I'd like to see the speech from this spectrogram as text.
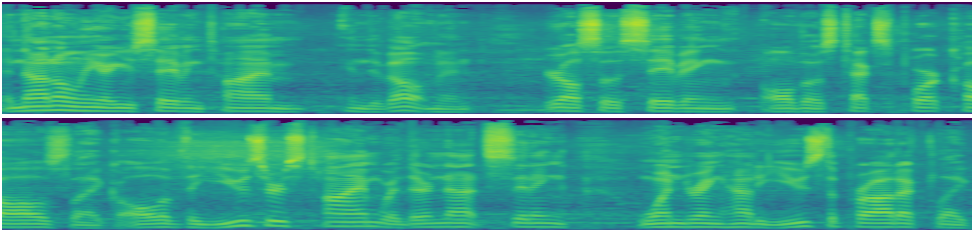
And not only are you saving time in development, you're also saving all those tech support calls, like all of the users' time where they're not sitting wondering how to use the product. Like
